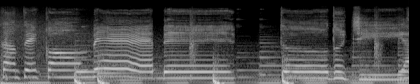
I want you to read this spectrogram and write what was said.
cantem com bebê Todo dia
